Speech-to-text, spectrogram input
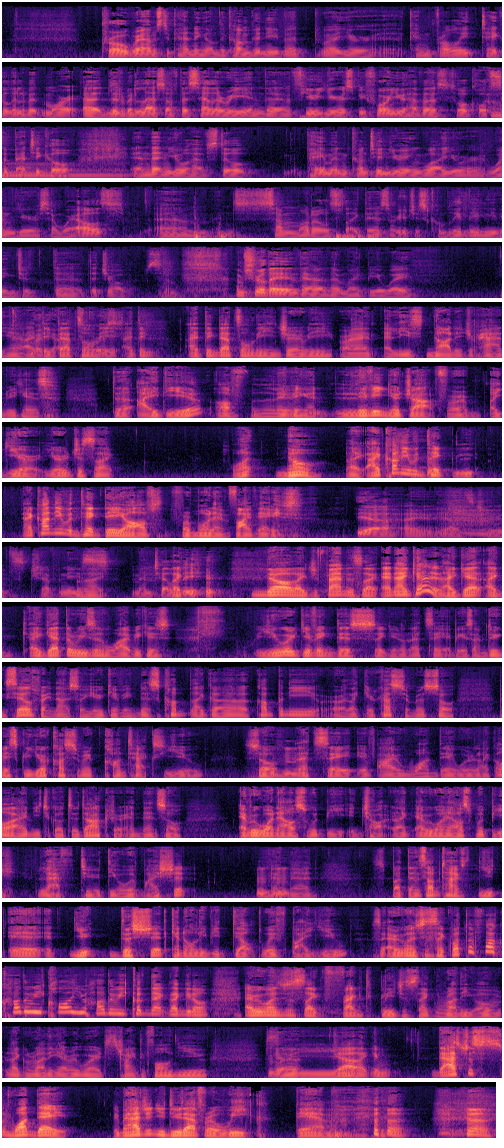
programs depending on the company, but where you uh, can probably take a little bit more, a little bit less of the salary in the few years before you have a so-called oh. sabbatical, and then you'll have still payment continuing while you're one year somewhere else. Um, and some models like this, or you're just completely leaving just the the job. So I'm sure they there there might be a way. Yeah, I but think yeah, that's only. Course. I think I think that's only in Germany, or at, at least not in Japan, because the idea of living a mm-hmm. living your job for a year, you're just like, what? No, like I can't even take, I can't even take day offs for more than five days. Yeah, I, yeah, it's true. It's Japanese like, mentality. Like, no, like Japan is like, and I get it. I get, I, I get the reason why because you were giving this like you know let's say because i'm doing sales right now so you're giving this comp like a company or like your customers so basically your customer contacts you. So mm-hmm. let's say if I one day were like, oh, I need to go to a doctor, and then so everyone else would be in charge, like everyone else would be left to deal with my shit, mm-hmm. and then, but then sometimes you it, it you the shit can only be dealt with by you. So everyone's just like, what the fuck? How do we call you? How do we connect? Like, you know, everyone's just like frantically just like running over, like running everywhere, just trying to phone you. So yeah, yeah like it, that's just one day. Imagine you do that for a week. Damn.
